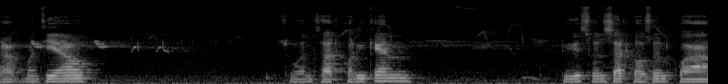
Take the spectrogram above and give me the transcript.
ครับมาเที่ยว สวนสัตว์ขอนแก่นหรือสวนสัตว์เขาสวนกวาง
